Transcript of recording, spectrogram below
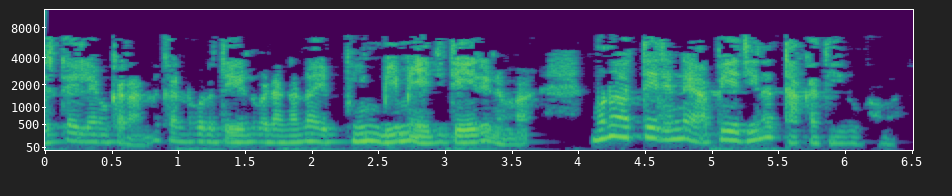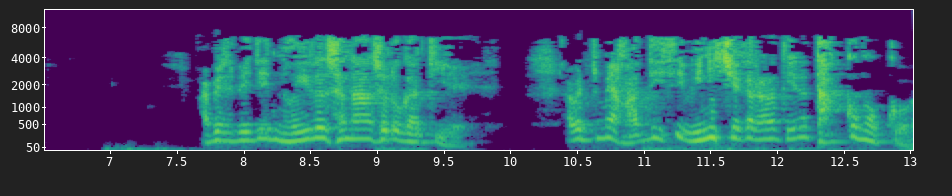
ස්ටයිල් එකම කරන්න. කරනකොට තේරෙන පටන් ගන්නවා ඒ පින් බීම එදි තේරෙනවා. මොනවත් තේරෙන්නේ නැහැ. අපේ තියෙන තකතිරුකම. අපිට පිටින් නොයිවසනාසුළු ගතිය. අපිට මේ හදිසි විනිශ්චය කරන්න තියෙන තක්කු මුක්කෝ.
